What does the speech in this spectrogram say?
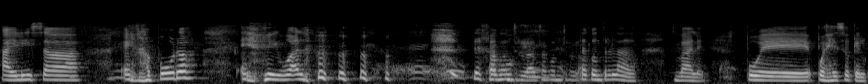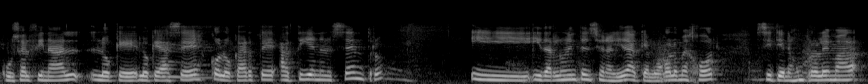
a Elisa en apuros. igual está controlado, está controlado. Está controlado. Vale. Pues, pues eso, que el curso al final lo que, lo que hace es colocarte a ti en el centro y, darle una intencionalidad, que luego a lo mejor si tienes un problema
